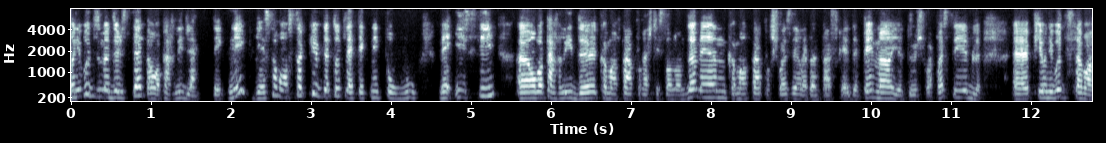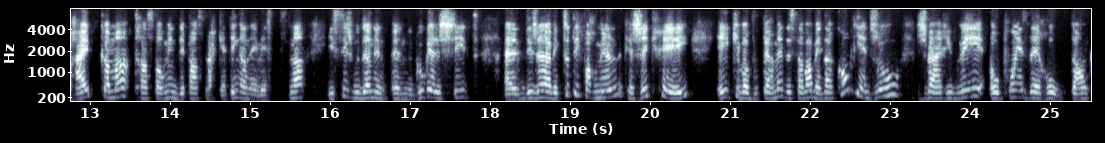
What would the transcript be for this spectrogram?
Au niveau du module 7, on va parler de la technique. Bien sûr, on s'occupe de toute la technique pour vous, mais ici, euh, on va parler de comment faire pour acheter son nom de domaine, comment faire pour choisir la bonne passerelle de paiement. Il y a deux choix possibles. Euh, puis au niveau du savoir-être, comment transformer une dépense marketing en investissement. Ici, je vous donne une Google Sheet euh, déjà avec toutes les formules que j'ai créées et qui va vous permettre de savoir mais dans combien de jours je vais arriver au point zéro. Donc,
